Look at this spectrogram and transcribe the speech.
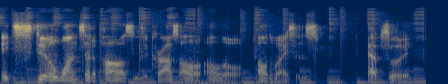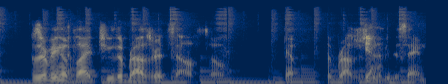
it's still one set of policies across all all all devices. Absolutely, because they're being applied to the browser itself. So, yep, the browser's yeah. going to be the same.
